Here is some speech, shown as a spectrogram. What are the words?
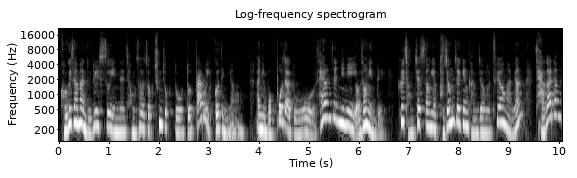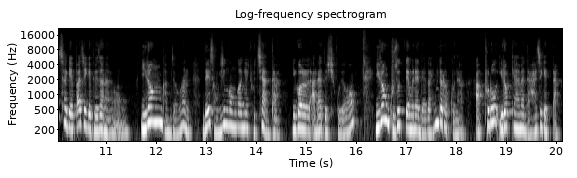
거기서만 누릴 수 있는 정서적 충족도 또 따로 있거든요. 아니, 무엇보다도 사연자님이 여성인데 그 정체성에 부정적인 감정을 투영하면 자가당착에 빠지게 되잖아요. 이런 감정은 내 정신 건강에 좋지 않다. 이걸 알아두시고요. 이런 구조 때문에 내가 힘들었구나. 앞으로 이렇게 하면 나아지겠다.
